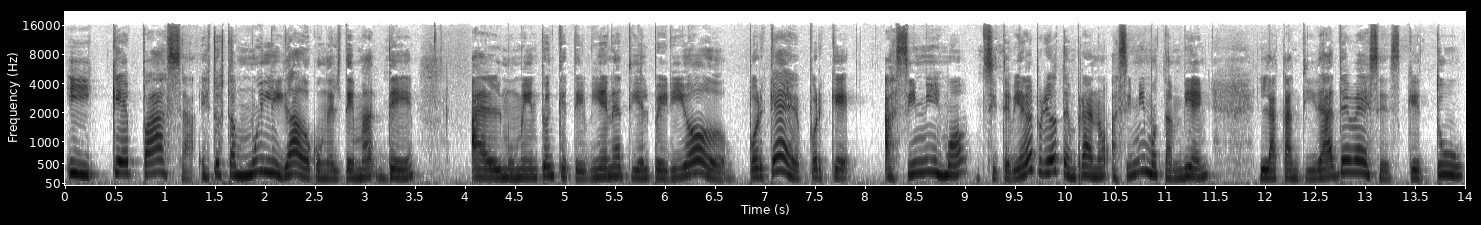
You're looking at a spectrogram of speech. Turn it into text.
¿Y qué pasa? Esto está muy ligado con el tema de al momento en que te viene a ti el periodo. ¿Por qué? Porque así mismo, si te viene el periodo temprano, así mismo también la cantidad de veces que tú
